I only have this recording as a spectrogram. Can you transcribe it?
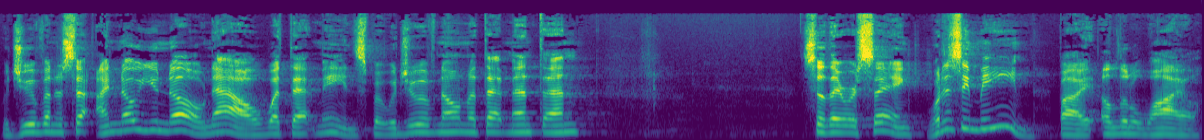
Would you have understood? I know you know now what that means, but would you have known what that meant then? So they were saying, What does he mean by a little while?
